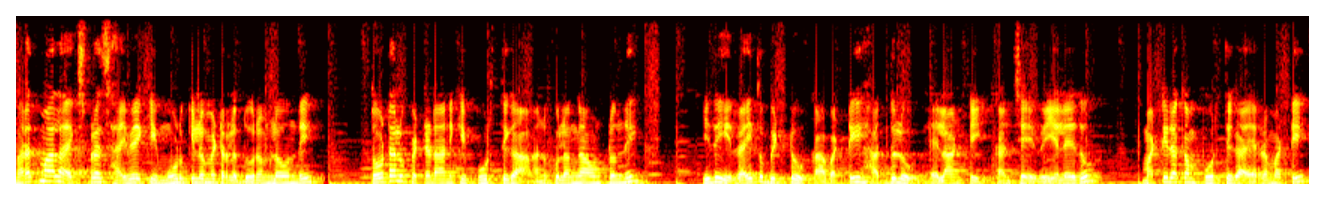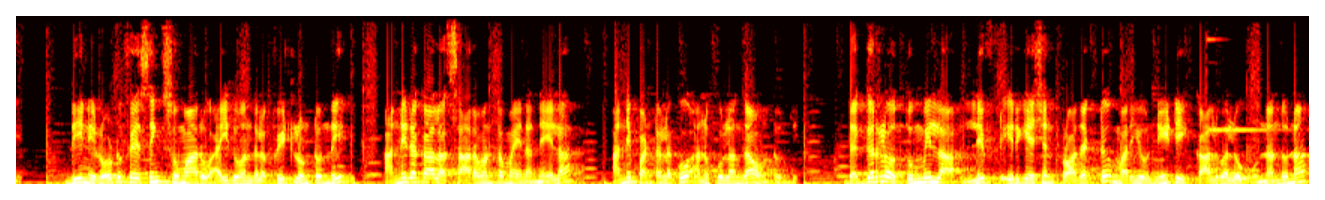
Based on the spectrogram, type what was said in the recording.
భరత్మాల ఎక్స్ప్రెస్ హైవేకి మూడు కిలోమీటర్ల దూరంలో ఉంది. తోటలు పెట్టడానికి పూర్తిగా అనుకూలంగా ఉంటుంది. ఇది రైతు బిట్టు కాబట్టి హద్దులు ఎలాంటి కంచె వేయలేదు. మట్టి రకం పూర్తిగా ఎర్రమట్టి. దీని రోడ్డు ఫేసింగ్ సుమారు ఐదు వందల ఫీట్లు ఉంటుంది అన్ని రకాల సారవంతమైన నేల అన్ని పంటలకు అనుకూలంగా ఉంటుంది. దగ్గరలో తుమ్మిళ్ళ లిఫ్ట్ ఇరిగేషన్ ప్రాజెక్టు మరియు నీటి కాలువలు ఉన్నందున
